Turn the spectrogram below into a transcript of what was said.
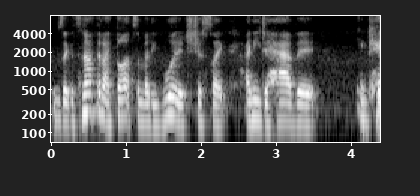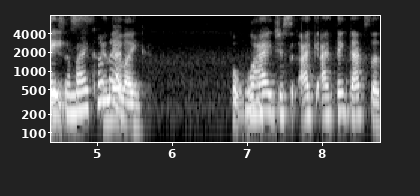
He was like, "It's not that I thought somebody would. It's just like I need to have it in, In case somebody come and they're at me. like, but why just I I think that's the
